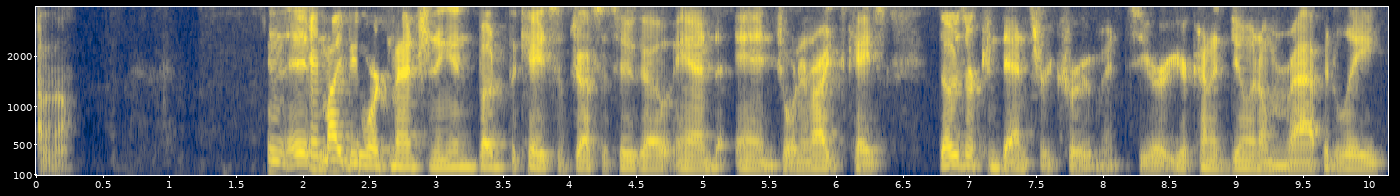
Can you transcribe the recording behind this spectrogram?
I don't know. And it and, might be worth mentioning in both the case of Justice Ugo and and Jordan Wright's case, those are condensed recruitments. You're you're kind of doing them rapidly,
